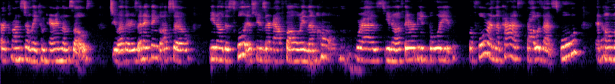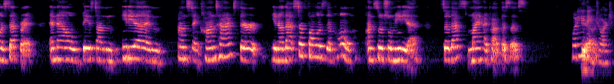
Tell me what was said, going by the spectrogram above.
are constantly comparing themselves to others. And I think also, you know, the school issues are now following them home. Mm-hmm. Whereas, you know, if they were being bullied before in the past, that was at school and home was separate. And now, based on media and constant contact, they're, you know, that stuff follows them home on social media. So that's my hypothesis. What do you yeah. think, George?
